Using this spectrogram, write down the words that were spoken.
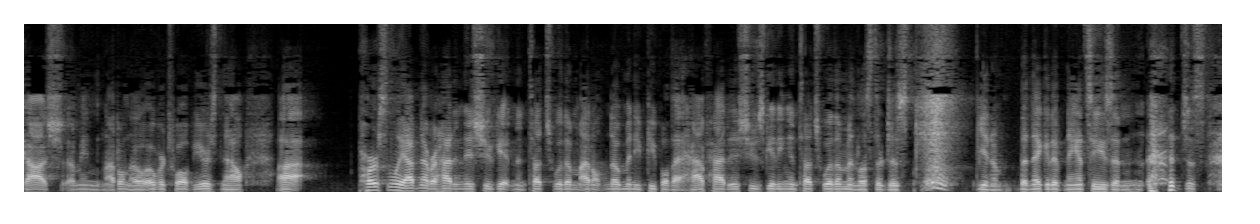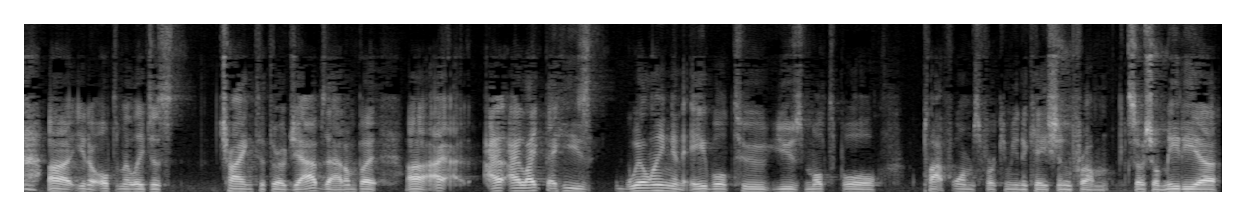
gosh, I mean, I don't know, over 12 years now. Uh, personally, I've never had an issue getting in touch with him. I don't know many people that have had issues getting in touch with him unless they're just, you know, the negative Nancy's and just, uh, you know, ultimately just trying to throw jabs at him. But uh, I, I, I like that he's willing and able to use multiple platforms for communication from social media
